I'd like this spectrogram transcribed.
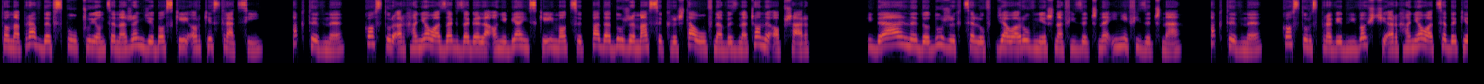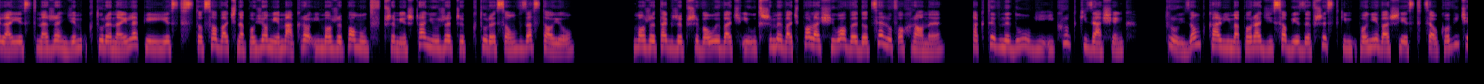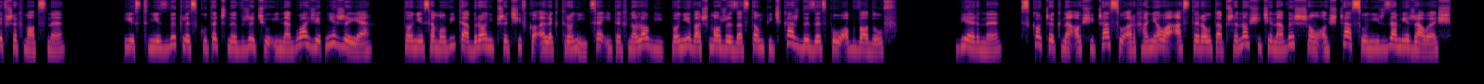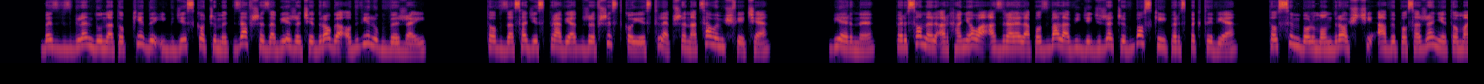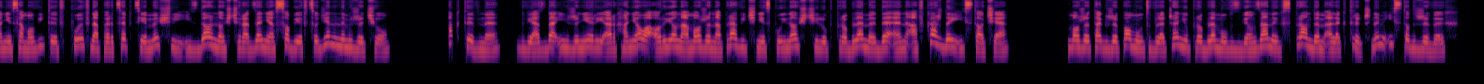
To naprawdę współczujące narzędzie boskiej orkiestracji. Aktywny. Kostur Archanioła Zagzagela o niebiańskiej mocy pada duże masy kryształów na wyznaczony obszar. Idealny do dużych celów, działa również na fizyczne i niefizyczne. Aktywny. Kostur Sprawiedliwości Archanioła Cedekiela jest narzędziem, które najlepiej jest stosować na poziomie makro i może pomóc w przemieszczaniu rzeczy, które są w zastoju. Może także przywoływać i utrzymywać pola siłowe do celów ochrony. Aktywny długi i krótki zasięg. Trójząb Kalima poradzi sobie ze wszystkim, ponieważ jest całkowicie wszechmocny. Jest niezwykle skuteczny w życiu i na głazie nie żyje. To niesamowita broń przeciwko elektronice i technologii, ponieważ może zastąpić każdy zespół obwodów. Wierny. Skoczek na osi czasu Archanioła Asterouta przenosi cię na wyższą oś czasu niż zamierzałeś. Bez względu na to, kiedy i gdzie skoczymy, zawsze zabierze cię droga od wielu wyżej. To w zasadzie sprawia, że wszystko jest lepsze na całym świecie. Wierny. Personel Archanioła Azraela pozwala widzieć rzeczy w boskiej perspektywie. To symbol mądrości, a wyposażenie to ma niesamowity wpływ na percepcję myśli i zdolność radzenia sobie w codziennym życiu. Aktywny. Gwiazda inżynierii Archanioła Oriona może naprawić niespójności lub problemy DNA w każdej istocie. Może także pomóc w leczeniu problemów związanych z prądem elektrycznym istot żywych.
